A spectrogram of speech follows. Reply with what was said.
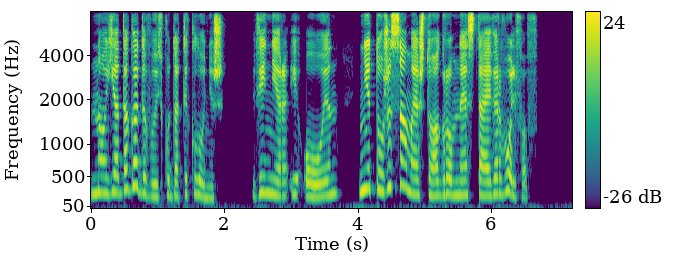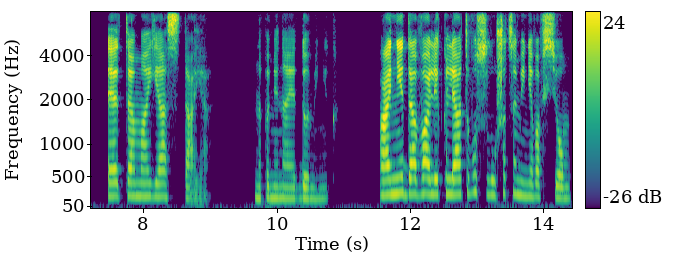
Но я догадываюсь, куда ты клонишь. Венера и Оуэн — не то же самое, что огромная стая вервольфов». «Это моя стая», — напоминает Доминик. «Они давали клятву слушаться меня во всем,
